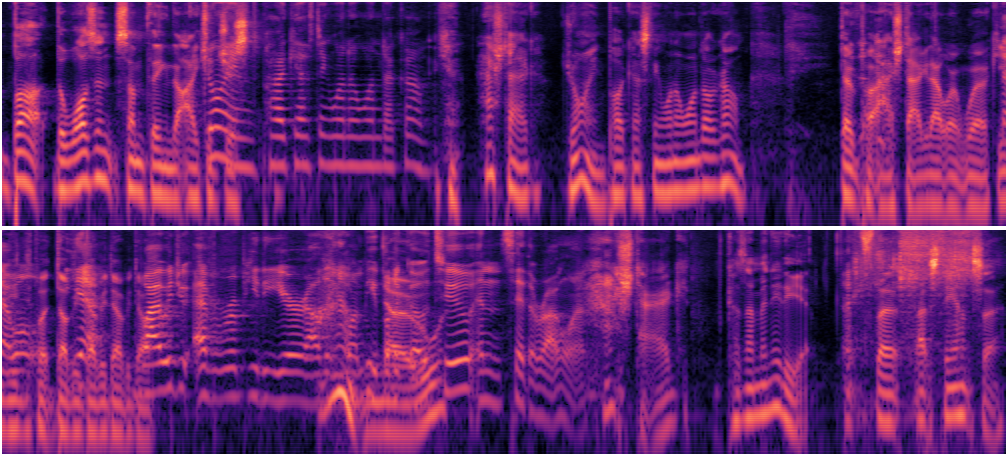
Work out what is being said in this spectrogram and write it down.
But there wasn't something that I could Join just podcasting101.com. yeah, hashtag join podcasting101.com. Don't put hashtag, that won't work. You That need to won't- put yeah. www. Why would you ever repeat a URL that I you want people to go to and say the wrong one? hashtag because I'm an idiot. That's the that's the answer,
